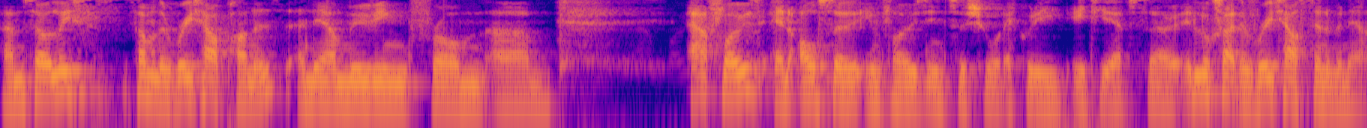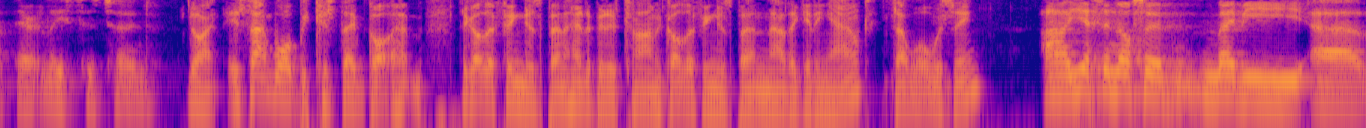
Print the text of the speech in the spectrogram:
Um, so at least some of the retail punters are now moving from um, outflows and also inflows into short equity ETFs. So it looks like the retail sentiment out there at least has turned. Right. Is that what because they've got they got their fingers burnt, had a bit of time, got their fingers burnt, now they're getting out? Is that what we're seeing? Uh, yes, and also maybe uh,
